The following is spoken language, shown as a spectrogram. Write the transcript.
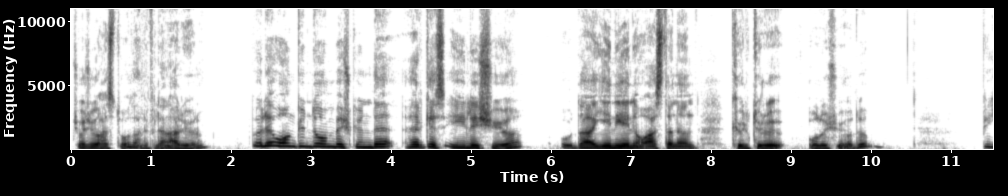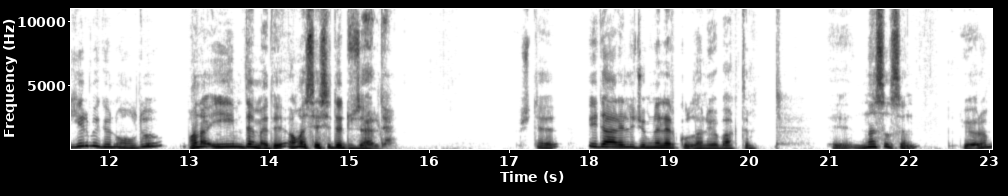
Çocuğu hasta olanı filan arıyorum. Böyle 10 günde 15 günde herkes iyileşiyor. O daha yeni yeni o hastanın kültürü oluşuyordu. Bir 20 gün oldu. Bana iyiyim demedi ama sesi de düzeldi. İşte idareli cümleler kullanıyor baktım. E, nasılsın diyorum.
